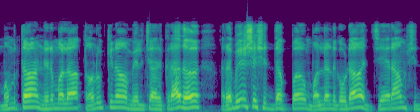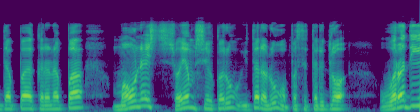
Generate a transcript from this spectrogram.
ಮಮತಾ ನಿರ್ಮಲಾ, ತಾಲೂಕಿನ ಮೇಲ್ಚಾರಕರಾದ ರಮೇಶ ಸಿದ್ದಪ್ಪ, ಮಲ್ಲನಗೌಡ, ಜಯರಾಮ್ ಸಿದ್ದಪ್ಪ, ಕರಣಪ್ಪ, ಮೌನೇಶ್ ಸ್ವಯಂ ಸೇವಕರು ಇತರರು ಉಪಸ್ಥಿತರಿದ್ದರು. ವರದಿ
